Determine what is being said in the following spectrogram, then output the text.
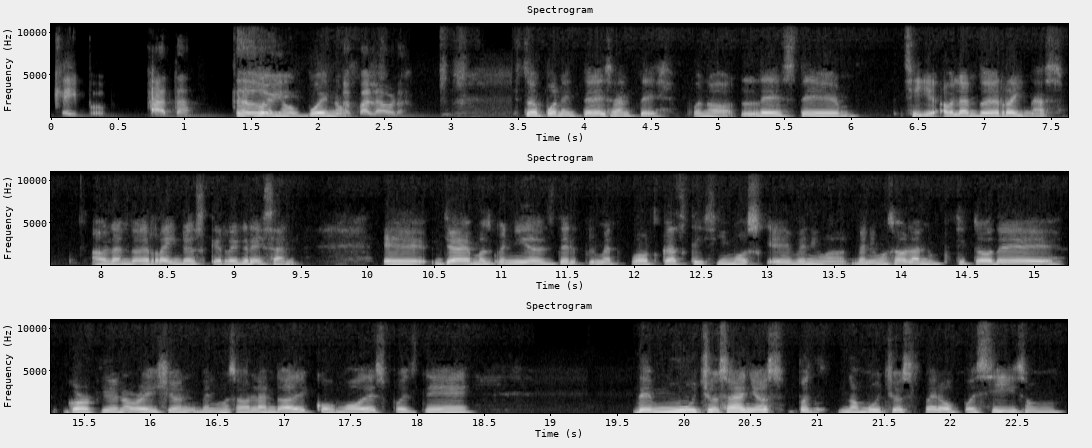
K-pop. Kata, te doy bueno, bueno. la palabra. Esto me pone interesante. Bueno, este, sí, hablando de reinas, hablando de reinas que regresan, eh, ya hemos venido desde el primer podcast que hicimos, eh, venimos, venimos hablando un poquito de Girl Generation, venimos hablando de cómo después de, de muchos años, pues no muchos, pero pues sí, son,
